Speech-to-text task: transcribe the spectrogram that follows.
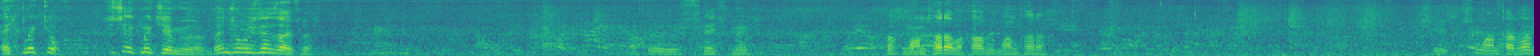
Ee, ekmek yok hiç ekmek yemiyorlar. Bence o yüzden zayıflar. Bakıyoruz ekmek. Bak mantara bak abi mantara. Şu, şu mantardan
